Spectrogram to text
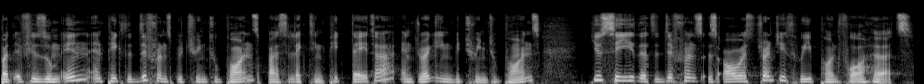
But if you zoom in and pick the difference between two points by selecting pick data and dragging between two points, you see that the difference is always 23.4 Hz.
